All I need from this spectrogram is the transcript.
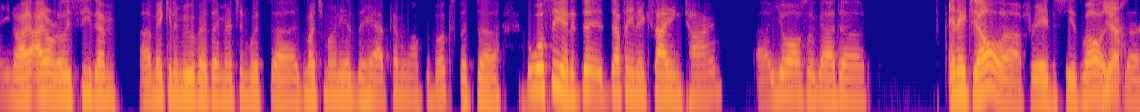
you know, I, I don't really see them uh, making a move, as I mentioned, with uh, as much money as they have coming off the books. But uh, but we'll see, and it's it's definitely an exciting time. Uh, you also got uh, NHL uh, free agency as well. It's, uh,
